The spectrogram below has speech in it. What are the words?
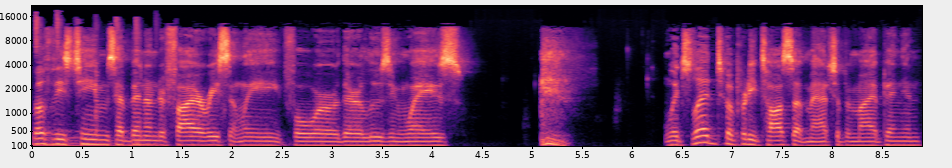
Both of these teams have been under fire recently for their losing ways, which led to a pretty toss up matchup, in my opinion.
